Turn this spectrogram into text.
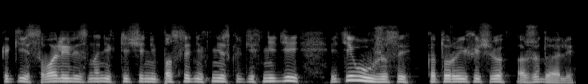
какие свалились на них в течение последних нескольких недель, и те ужасы, которые их еще ожидали.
